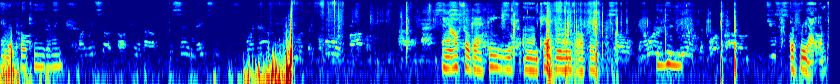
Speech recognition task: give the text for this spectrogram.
And the protein drinks. And I also got these um, tampons off of mhm, the free items.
